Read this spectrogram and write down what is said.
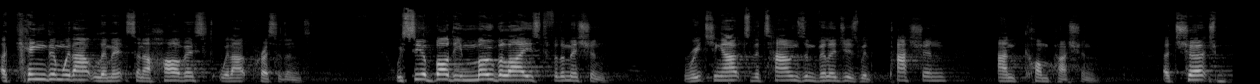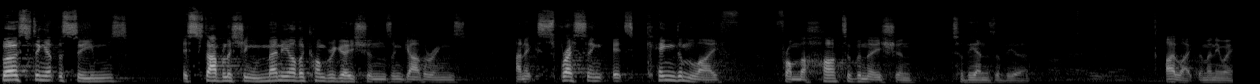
a kingdom without limits and a harvest without precedent. We see a body mobilized for the mission, reaching out to the towns and villages with passion and compassion. A church bursting at the seams, establishing many other congregations and gatherings, and expressing its kingdom life from the heart of the nation to the ends of the earth. I like them anyway.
